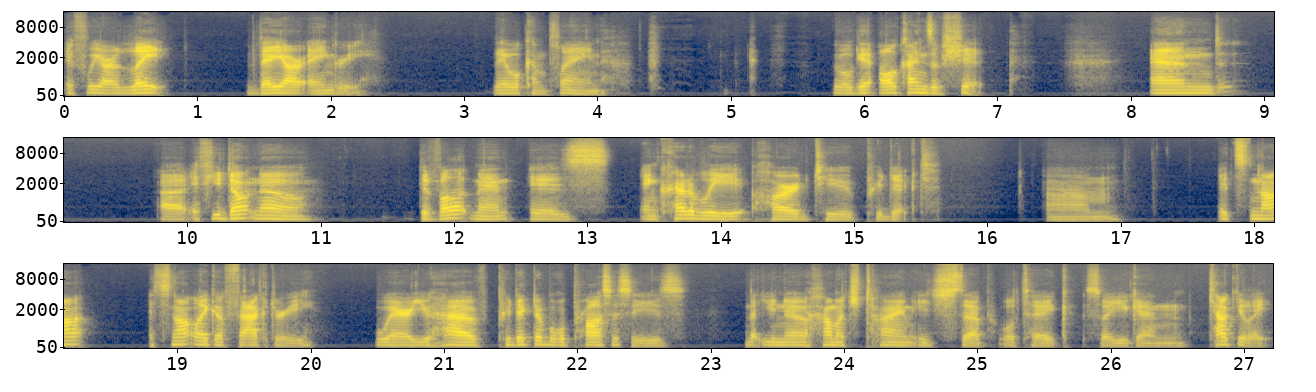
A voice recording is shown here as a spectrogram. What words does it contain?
If we are late, they are angry. They will complain. we will get all kinds of shit. And uh, if you don't know, development is incredibly hard to predict. Um, it's not it's not like a factory where you have predictable processes that you know how much time each step will take so you can calculate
